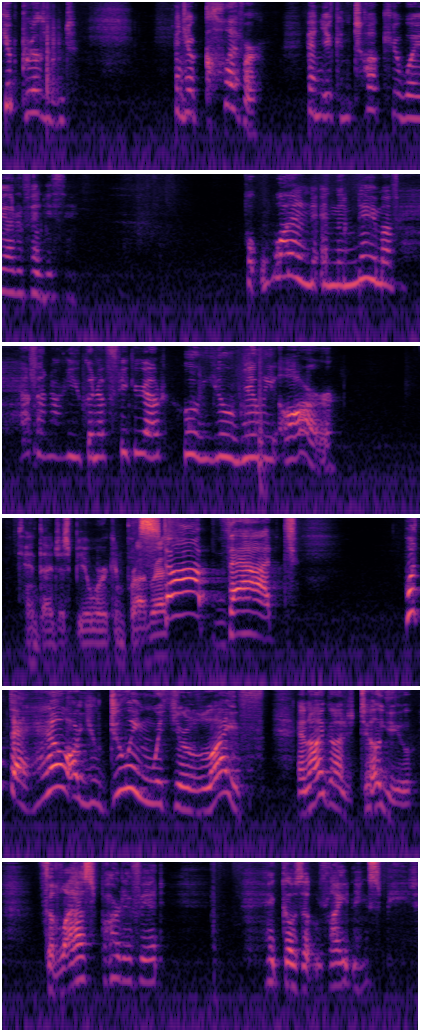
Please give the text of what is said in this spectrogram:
You're brilliant. And you're clever. And you can talk your way out of anything. But when in the name of heaven are you going to figure out who you really are? Can't that just be a work in progress? Stop that! What the hell are you doing with your life? And I gotta tell you, the last part of it, it goes at lightning speed.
